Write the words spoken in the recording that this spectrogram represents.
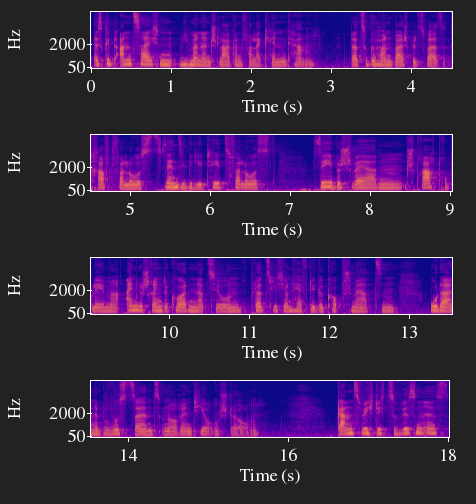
Es gibt Anzeichen, wie man einen Schlaganfall erkennen kann. Dazu gehören beispielsweise Kraftverlust, Sensibilitätsverlust, Sehbeschwerden, Sprachprobleme, eingeschränkte Koordination, plötzliche und heftige Kopfschmerzen oder eine Bewusstseins- und Orientierungsstörung. Ganz wichtig zu wissen ist,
